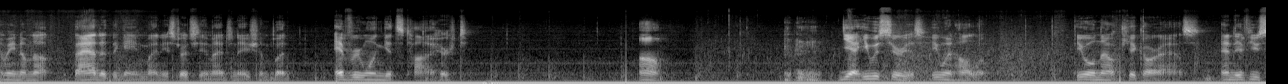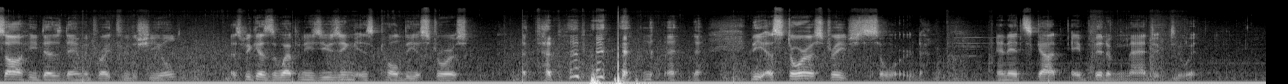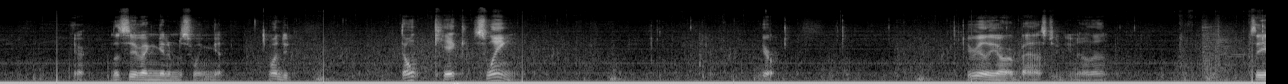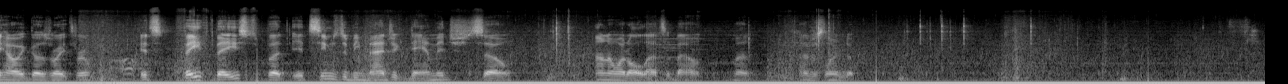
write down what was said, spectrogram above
I mean, I'm not bad at the game by any stretch of the imagination, but everyone gets tired. Um. yeah, he was serious. He went hollow. He will now kick our ass. And if you saw, he does damage right through the shield. That's because the weapon he's using is called the Astora... the Astora Straight Sword. And it's got a bit of magic to it. Here, let's see if I can get him to swing again. Come on, dude. Don't kick, swing. Here. You really are a bastard, you know that? See how it goes right through? It's faith-based, but it seems to be magic damage, so I don't know what all that's about, but I just learned to...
